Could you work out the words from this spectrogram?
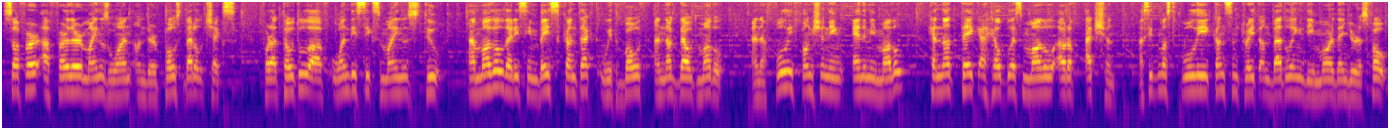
suffer a further minus 1 on their post-battle checks, for a total of 1d6 minus 2. A model that is in base contact with both a knocked out model and a fully functioning enemy model cannot take a helpless model out of action, as it must fully concentrate on battling the more dangerous foe.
